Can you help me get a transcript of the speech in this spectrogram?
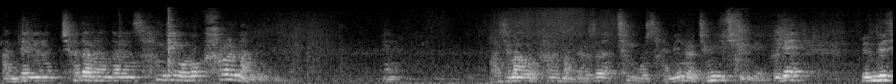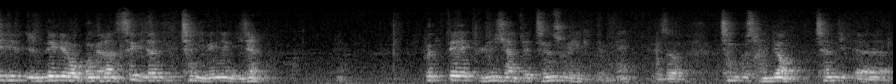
안 되면 처단한다는 상징으로 칼을 만든 겁니다. 예. 마지막으로 칼을 만들어서 천부 3인을 정립시킨 거예요. 그게 연대기, 연대기로 보면은 서기전 6200년 이전 그때 윤씨한테 전수를 했기 때문에 그래서 천부 삼경 천지 에,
